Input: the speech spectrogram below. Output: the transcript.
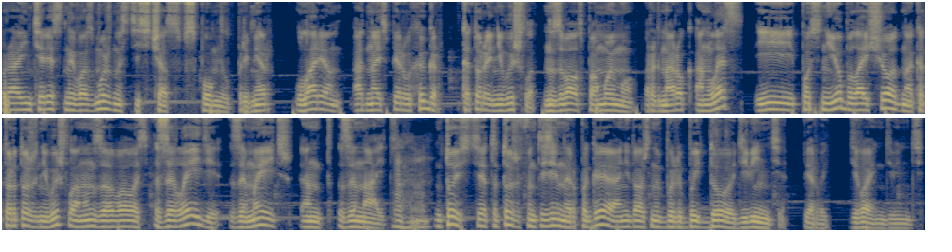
про интересные возможности сейчас вспомнил пример. У Лариан одна из первых игр, которая не вышла, называлась, по-моему, Ragnarok Unless, и после нее была еще одна, которая тоже не вышла, она называлась The Lady, The Mage and The Knight. Uh-huh. То есть это тоже фэнтезийный RPG, они должны были быть до Divinity первой, Divine Divinity.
